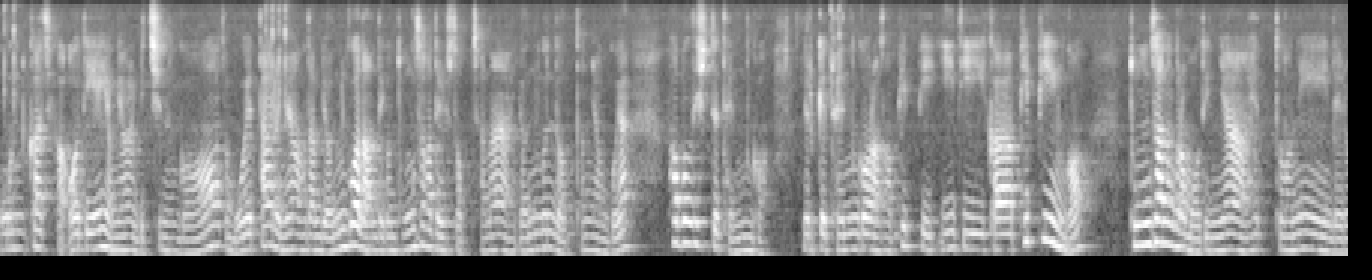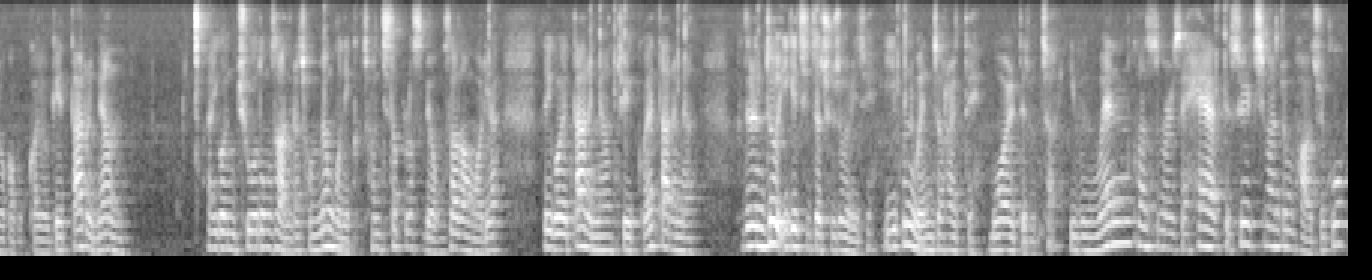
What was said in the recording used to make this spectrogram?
on까지가 어디에 영향을 미치는 거, 뭐에 따르면 그 다음 연구가 나왔는데 이건 동사가 될 수 없잖아. 연구인데 어떤 연구야? published 된 거. 이렇게 된 거라서 pp, ed가 pp인 거. 동사는 그럼 어딨냐 했더니 내려가 볼까. 여기에 따르면 아, 이건 주어 동사 아니라 전명구니까 전치사 플러스 명사 덩어리야. 이거에 따르면 뒤에 거에 따르면 그들은 또 이게 진짜 주절이지. even when절 할 때, 뭐 할 때조차. even when consumers have 수일치만 좀 봐주고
